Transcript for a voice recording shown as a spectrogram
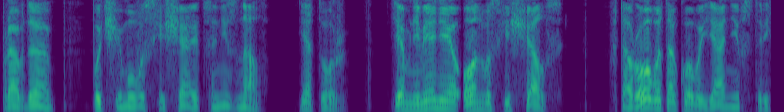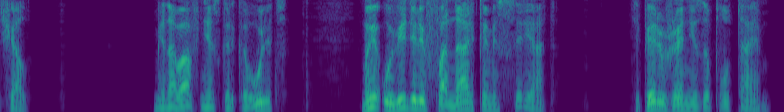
Правда, почему восхищается, не знал. Я тоже. Тем не менее, он восхищался. Второго такого я не встречал. Миновав несколько улиц, мы увидели фонарь комиссариат. Теперь уже не заплутаем.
